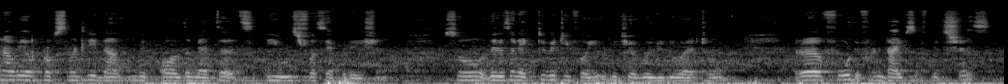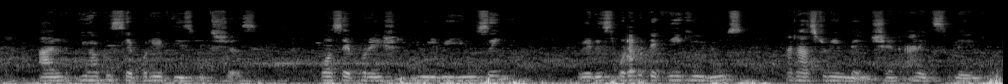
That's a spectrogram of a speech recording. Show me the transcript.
Now we are approximately done with all the methods used for separation. So there is an activity for you which you're going to do at home. There are four different types of mixtures and you have to separate these mixtures. For separation you will be using various whatever technique you use that has to be mentioned and explained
